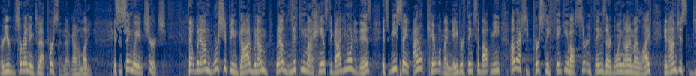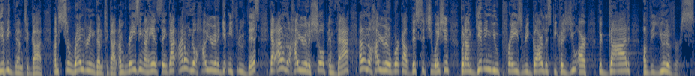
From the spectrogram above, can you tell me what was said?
or you're surrendering to that person, not God Almighty. It's the same way in church that when I'm worshiping God, when I'm, when I'm lifting my hands to God, you know what it is? It's me saying, I don't care what my neighbor thinks about me. I'm actually personally thinking about certain things that are going on in my life, and I'm just giving them to God. I'm surrendering them to God. I'm raising my hands saying, God, I don't know how you're going to get me through this. God, I don't know how you're going to show up in that. I don't know how you're going to work out this situation, but I'm giving you praise regardless because you are the God of the universe.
